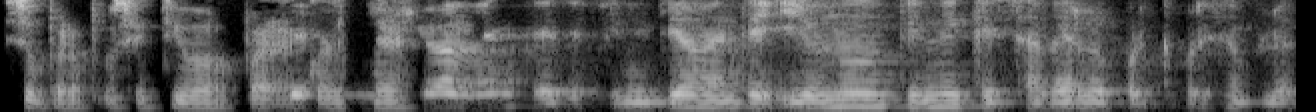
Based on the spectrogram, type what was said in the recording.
es súper positivo para cualquier. Definitivamente, definitivamente. Y uno tiene que saberlo porque, por ejemplo,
